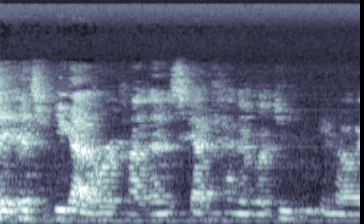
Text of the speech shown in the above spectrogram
It's, you gotta work on that. it's got kind of a, you know,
